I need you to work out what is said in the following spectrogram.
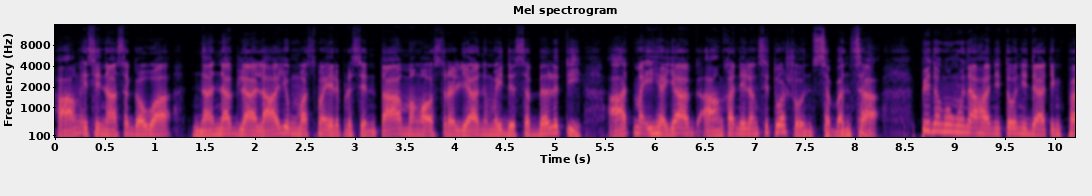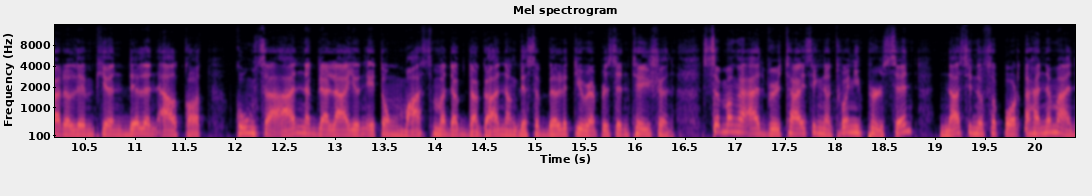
ang isinasagawa na naglalayong mas mairepresenta ang mga Australianong may disability at maihayag ang kanilang sitwasyon sa bansa. Pinangungunahan ito ni dating Paralympian Dylan Alcott kung saan naglalayon itong mas madagdagan ng disability representation sa mga advertising ng 20% na sinusuportahan naman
